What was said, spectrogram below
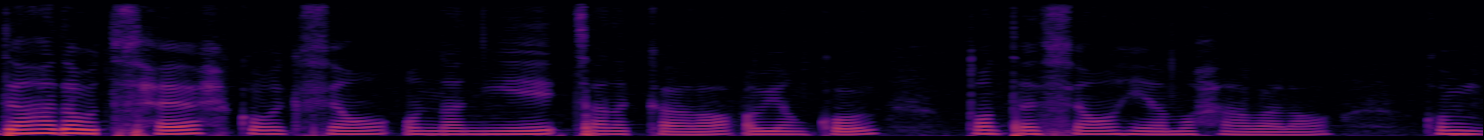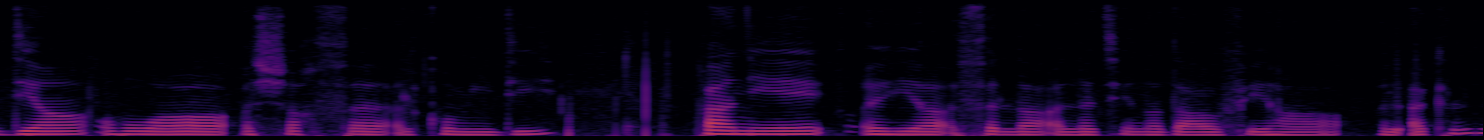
إذا هذا هو التصحيح correction قلنا نيي تنكر أو ينكر تونتاسيون هي محاولة comédien هو الشخص الكوميدي panier هي السلة التي نضع فيها الأكل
